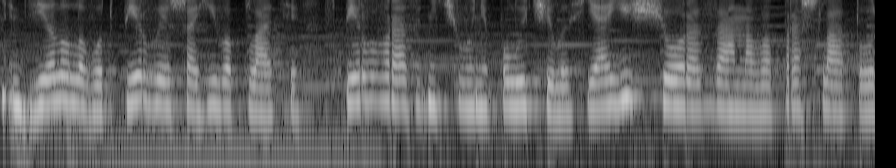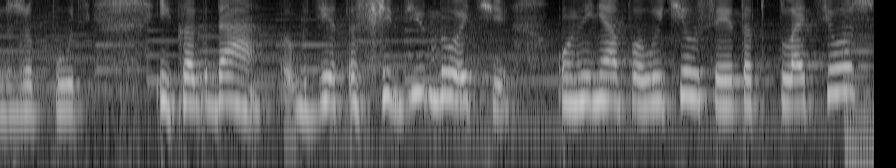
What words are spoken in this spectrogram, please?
делала вот первые шаги в оплате. С первого раза ничего не получилось. Я еще раз заново прошла тот же путь. И когда где-то среди ночи у меня получился этот платеж,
